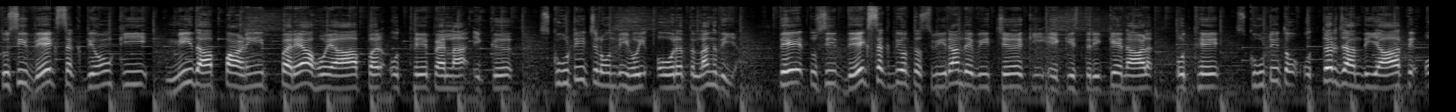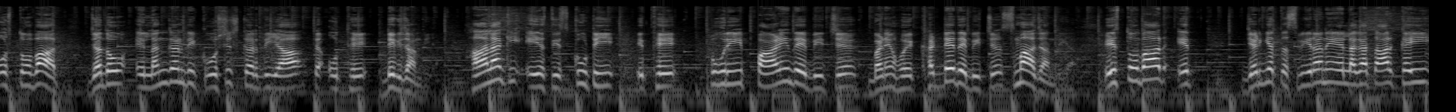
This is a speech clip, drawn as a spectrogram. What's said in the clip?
ਤੁਸੀਂ ਵੇਖ ਸਕਦੇ ਹੋ ਕਿ ਮੀਂਹ ਦਾ ਪਾਣੀ ਭਰਿਆ ਹੋਇਆ, ਪਰ ਉੱਥੇ ਪਹਿਲਾਂ ਇੱਕ ਸਕੂਟੀ ਚਲਾਉਂਦੀ ਹੋਈ ਔਰਤ ਲੰਘਦੀ ਆ। ਤੇ ਤੁਸੀਂ ਦੇਖ ਸਕਦੇ ਹੋ ਤਸਵੀਰਾਂ ਦੇ ਵਿੱਚ ਕਿ ਇਹ ਕਿਸ ਤਰੀਕੇ ਨਾਲ ਉੱਥੇ ਸਕੂਟੀ ਤੋਂ ਉੱਤਰ ਜਾਂਦੀ ਆ ਤੇ ਉਸ ਤੋਂ ਬਾਅਦ ਜਦੋਂ ਇਹ ਲੰਘਣ ਦੀ ਕੋਸ਼ਿਸ਼ ਕਰਦੀ ਆ ਤੇ ਉੱਥੇ ਡਿੱਗ ਜਾਂਦੀ ਆ। ਹਾਲਾਂਕਿ ਇਸ ਦੀ ਸਕੂਟੀ ਇੱਥੇ ਪੂਰੀ ਪਾਣੀ ਦੇ ਵਿੱਚ ਬਣੇ ਹੋਏ ਖੱਡੇ ਦੇ ਵਿੱਚ ਸਮਾ ਜਾਂਦੀ ਆ। ਇਸ ਤੋਂ ਬਾਅਦ ਇਹ ਜਿਹੜੀਆਂ ਤਸਵੀਰਾਂ ਨੇ ਇਹ ਲਗਾਤਾਰ ਕਈ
